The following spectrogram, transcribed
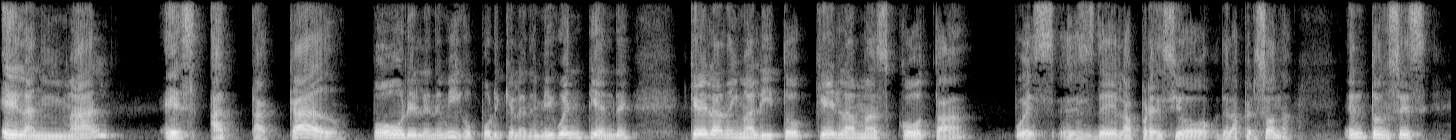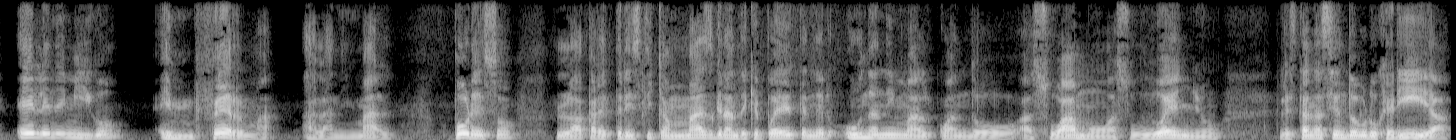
el animal es atacado por el enemigo, porque el enemigo entiende que el animalito, que la mascota, pues es del aprecio de la persona. Entonces, el enemigo enferma al animal. Por eso, la característica más grande que puede tener un animal cuando a su amo, a su dueño, le están haciendo brujería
